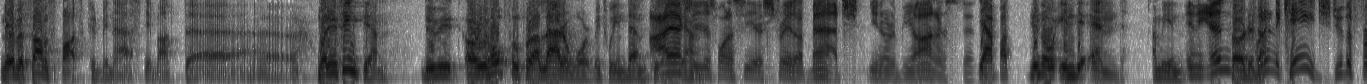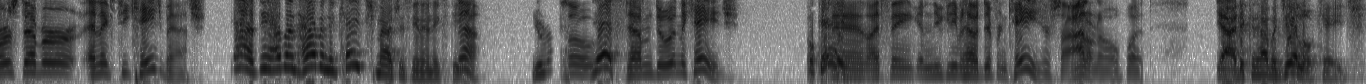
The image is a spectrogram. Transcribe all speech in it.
Maybe some spots could be nasty, but uh, what do you think, Dem? Do we, are you hopeful for a ladder war between them two? I actually just want to see a straight up match. You know, to be honest. Yeah, but you know, in the end, I mean, in the end, put it, it in a cage. Do the first ever NXT cage match. Yeah, they haven't had any cage matches in NXT. Yeah, you're right. So yes, them do it in a cage. Okay. And I think, and you can even have a different cage or something. I don't know, but yeah, they could have a yellow cage,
